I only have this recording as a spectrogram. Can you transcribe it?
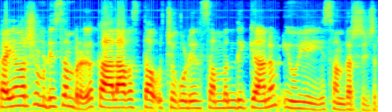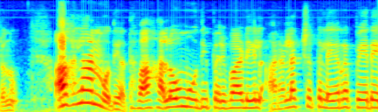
കഴിഞ്ഞ വർഷം ഡിസംബറിൽ കാലാവസ്ഥാ ഉച്ചകോടിയിൽ സംബന്ധിക്കാനും യു എ ഇ സന്ദർശിച്ചിരുന്നു. അഹ്ലാൻ മോദി അഥവാ ഹലോ മോദി പരിപാടിയിൽ അരലക്ഷത്തിലേറെ പേരെ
